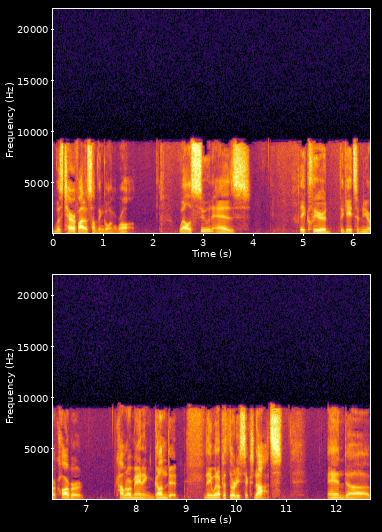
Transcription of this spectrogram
was terrified of something going wrong. Well, as soon as they cleared the gates of New York Harbor, Commodore Manning gunned it. They went up to 36 knots, and uh,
